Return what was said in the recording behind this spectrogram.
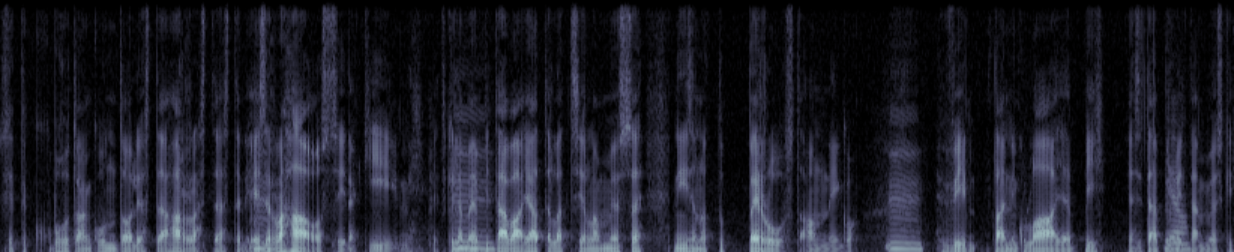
sitten kun puhutaan kuntoilijasta ja harrastajasta, niin mm. ei se mm. raha ole siinä kiinni. Et kyllä mm. meidän pitää vaan ajatella, että siellä on myös se niin sanottu perusta on niin kuin mm. hyvin tai niin kuin laajempi ja sitä pyritään Joo. myöskin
